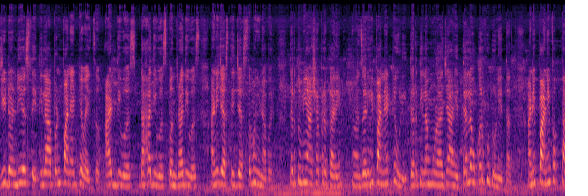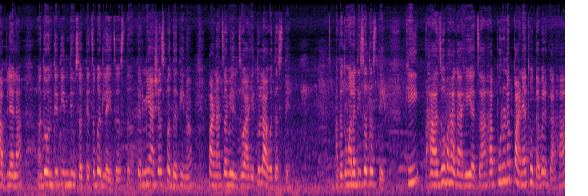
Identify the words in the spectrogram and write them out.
जी दंडी असते तिला आपण पाण्यात ठेवायचं. आठ दिवस दहा दिवस पंधरा दिवस आणि जास्तीत जास्त महिनाभर. तर तुम्ही अशा प्रकारे जर ही पाण्यात ठेवली तर तिला मुळा ज्या आहेत त्या लवकर फुटून येतात. आणि पाणी फक्त आपल्याला दोन ते तीन दिवसात त्याचं बदलायचं असतं. तर मी अशाच पद्धतीनं पानाचा वेल जो आहे तो लावत असते. आता तुम्हाला दिसत असते की हा जो भाग आहे याचा हा पूर्ण पाण्यात होता बरं का. हा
